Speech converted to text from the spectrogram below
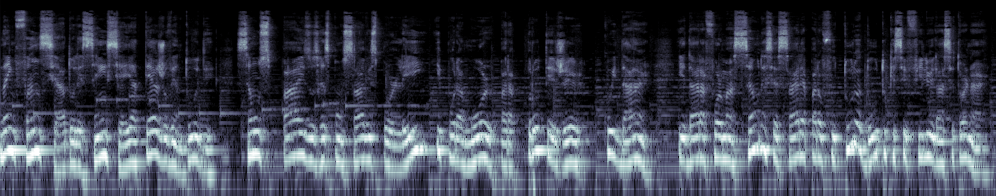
Na infância, adolescência e até a juventude, são os pais os responsáveis por lei e por amor para proteger, cuidar e dar a formação necessária para o futuro adulto que esse filho irá se tornar.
